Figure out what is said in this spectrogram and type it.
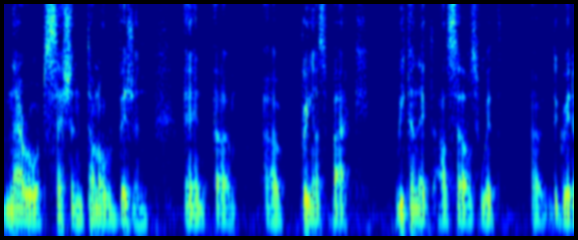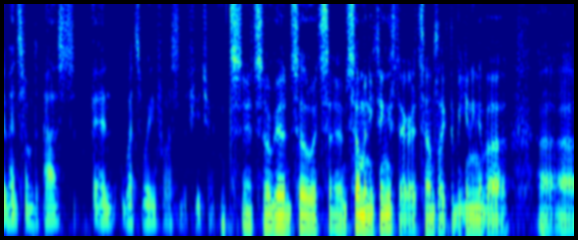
narrow obsession, tunnel vision, and um, uh, bring us back, reconnect ourselves with uh, the great events from the past and what's waiting for us in the future. It's it's so good. So it's um, so many things there. It sounds like the beginning of a. Uh, uh,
